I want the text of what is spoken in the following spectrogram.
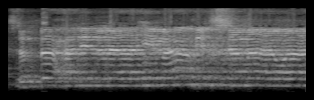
سبح لله ما في السماوات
